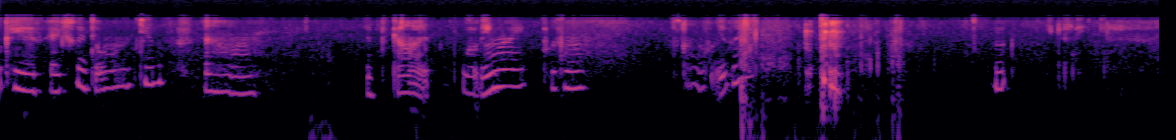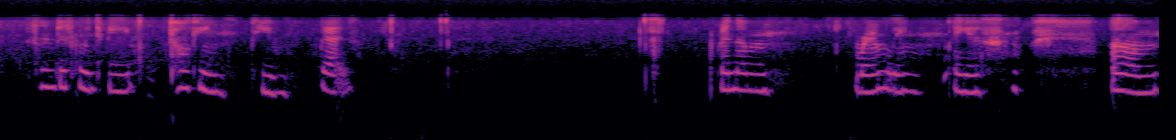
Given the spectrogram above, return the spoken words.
Okay, I actually don't want to. Um, it's not loading right some strange reason. So I'm just going to be talking to you guys. random rambling, I guess. um,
